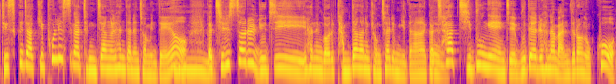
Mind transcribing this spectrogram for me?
디스크 자키 police가 등장을 한다는 점인데요. 음. 그러니까 질서를 유지하는 거를 담당하는 경찰입니다. 그러니까 네. 차 지붕에 이제 무대를 하나 만들어 놓고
